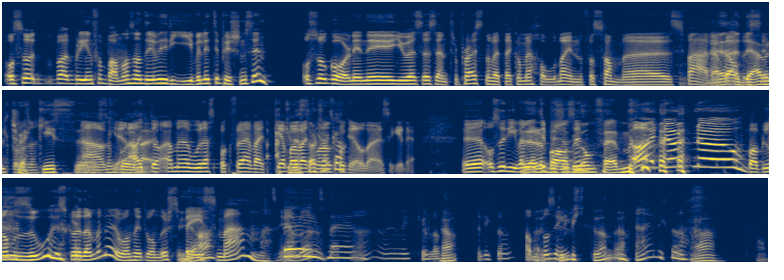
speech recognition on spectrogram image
Og så blir han forbanna, så han driver river litt i pysjen sin. Og så går den inn i USS Enterprise. Nå vet jeg ikke om jeg holder meg innenfor samme sfære. Nei, det er vel. Trekkies eh, som går der. ja, men hvor er Spock fra? Jeg veit ikke. Jeg bare vet hvordan Spock er. Jo, det er sikkert det. Uh, og så river han litt i pysjen sin. Babylon 5? I don't know! Babylon Zoo, husker du dem, eller? One Hit Wonder. Spaceman. Ja. Spaceman. Ja, litt kul, da. Ja. Jeg likte den. Hadde den på Du likte den, du, ja. Ja, jeg likte den. ja. Faen.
